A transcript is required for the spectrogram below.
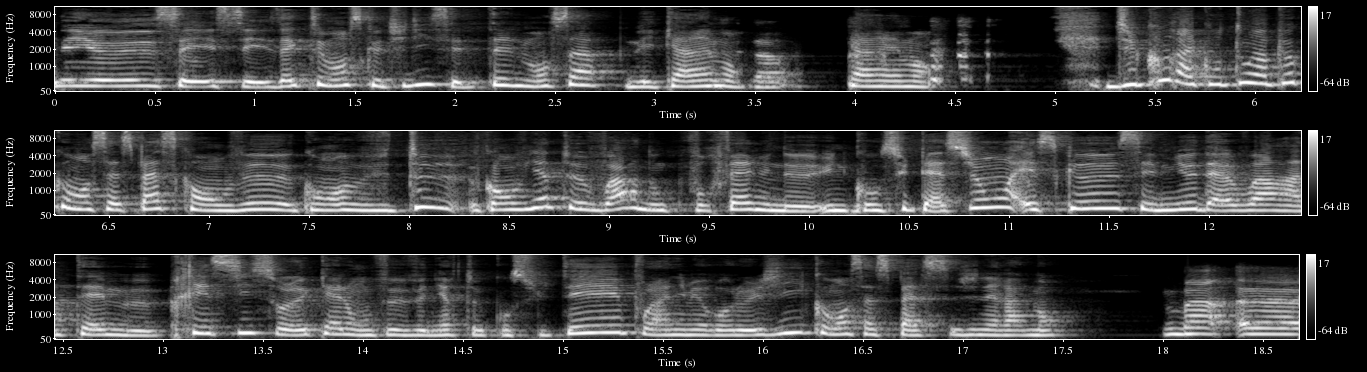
mais euh, c'est exactement ce que tu dis, c'est tellement ça, mais carrément. Carrément. Du coup, raconte-nous un peu comment ça se passe quand on veut, quand on, te, quand on vient te voir donc pour faire une, une consultation. Est-ce que c'est mieux d'avoir un thème précis sur lequel on veut venir te consulter pour la numérologie? Comment ça se passe généralement? Ben, euh,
